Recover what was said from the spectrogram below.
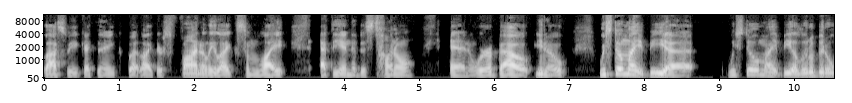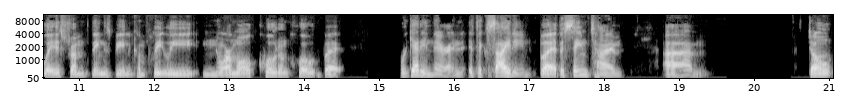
last week i think but like there's finally like some light at the end of this tunnel and we're about you know we still might be uh we still might be a little bit away from things being completely normal quote unquote but we're getting there and it's exciting but at the same time um don't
